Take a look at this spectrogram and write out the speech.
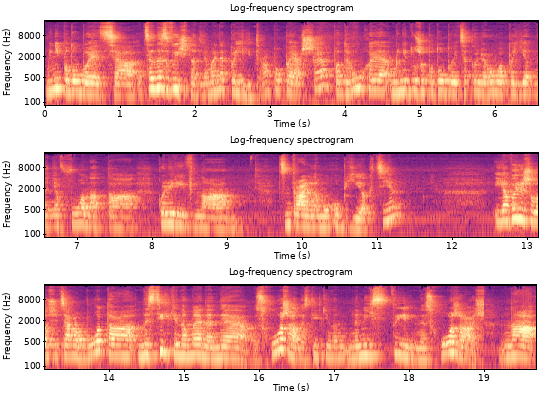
Мені подобається, це незвична для мене палітра, по-перше. По-друге, мені дуже подобається кольорове поєднання фона та кольорів на центральному об'єкті. І я вирішила, що ця робота настільки на мене не схожа, настільки на, на мій стиль не схожа. На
